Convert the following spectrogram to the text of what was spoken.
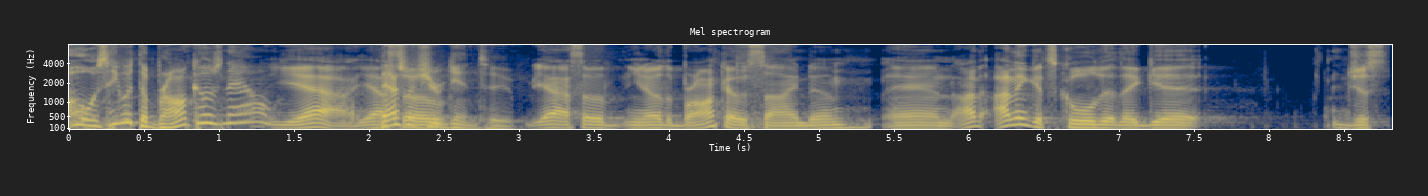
Oh, is he with the Broncos now? yeah, yeah. That's what you're getting to. Yeah, so you know the Broncos signed him, and I I think it's cool that they get just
